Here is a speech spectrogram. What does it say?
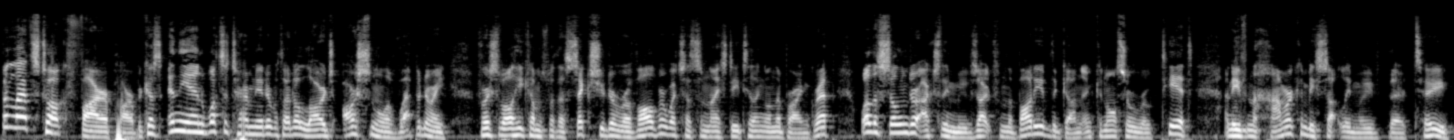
But let's talk firepower, because in the end, what's a Terminator without a large arsenal of weaponry? First of all, he comes with a six shooter revolver, which has some nice detailing on the brown grip, while the cylinder actually moves out from the body of the gun and can also rotate, and even the hammer can be subtly moved there too.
